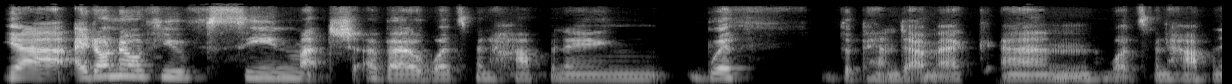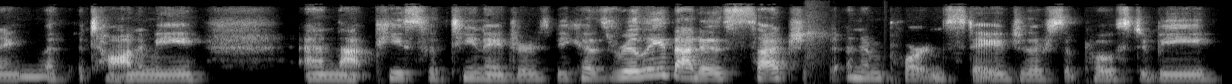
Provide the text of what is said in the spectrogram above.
Yeah i don't know if you've seen much about what's been happening with the pandemic and what's been happening with autonomy and that piece with teenagers because really that is such an important stage. They're supposed to be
